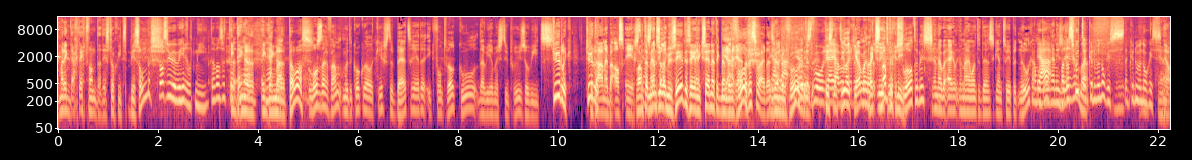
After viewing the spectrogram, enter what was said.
Maar ik dacht echt van, dat is toch iets bijzonders. Het was uw wereld niet. Dat was het. Ik eh, denk, ja. dat, het, ik Ja. denk dat het dat was. Los daarvan moet ik ook wel Kirsten bijtreden. Ik vond het wel cool dat we hier met Stubru zoiets Tuurlijk, tuurlijk. gedaan hebben als eerste. Want de is mensen natuurlijk- amuseerden zich en ik zei net, ik ben Ja, ja, ervoor. dat is waar, dat is ik ben ervoor. Ja, ervoor. Het is Ja, ja, natuurlijk jammer Maar dat het nu gesloten is en dat we eigenlijk een I Want to Dance Again 2.0 gaan moeten Ja, organiseren. maar dat is goed. Dan kunnen we nog eens. Dan kunnen we nog eens. Ja,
